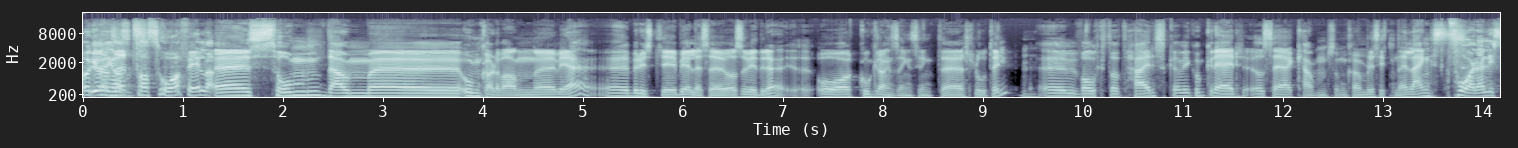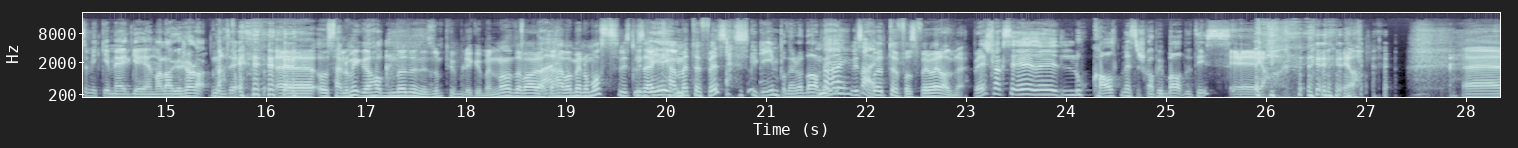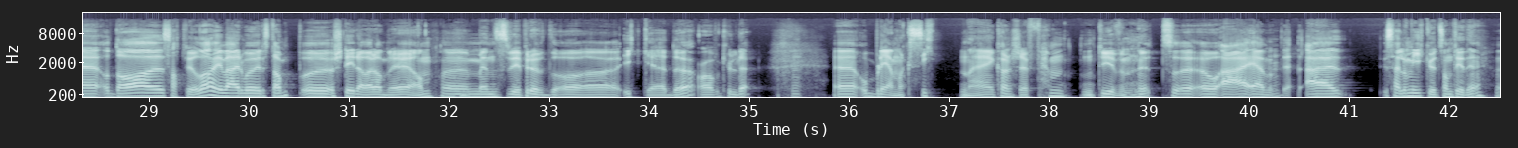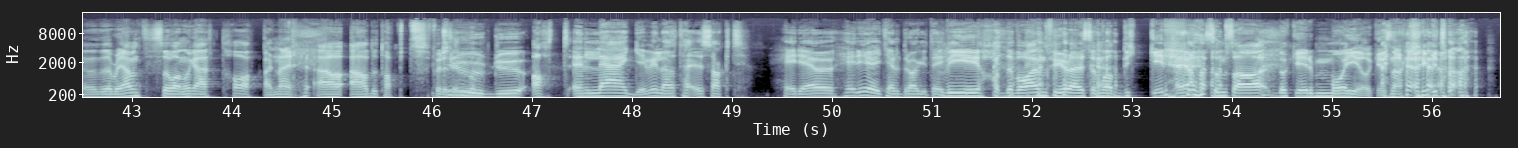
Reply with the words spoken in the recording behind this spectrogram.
Kald uansett, Det var ikke meningen å ta så feil, da. Eh, som de eh, ungkalvene vi er, eh, Brusti, Bjellesau osv., og, så og konkurranseinstinktet slo til, eh, valgte at her skal vi konkurrere og se hvem som kan bli sittende lengst. Får det liksom ikke mer gøy enn man lager sjøl, da. Eh, og selv om vi ikke hadde nødvendigvis noe publikum, eller noe, det, var, det her var mellom oss. Vi skulle Skulle se hvem er tøffest. Skulle ikke imponere noen damer. Nei, vi skulle bare tøffe oss for hverandre. Det ble et slags eh, lokalt mesterskap i badetiss. Eh, ja. ja. Eh, og da satt vi jo da i hver vår stamp og stirra hverandre i øynene eh, mens vi prøvde å eh, ikke dø av kulde. Eh, og ble nok sittende i kanskje 15-20 minutter. eh, Og jeg, jeg, jeg selv om vi gikk ut samtidig, eh, det ble jevnt, så var nok jeg taperen der. Jeg, jeg hadde tapt. Tror sånn. du at en lege ville ha sagt her er, her er ikke helt bra, gutter. Vi hadde, det var en fyr der som var dykker, som sa dere må gi dere snart, gutta.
